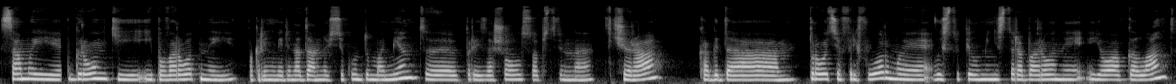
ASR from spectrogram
Самый громкий и поворотный, по крайней мере на данную секунду, момент э, произошел, собственно, вчера, когда против реформы выступил министр обороны Йоав Галант,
